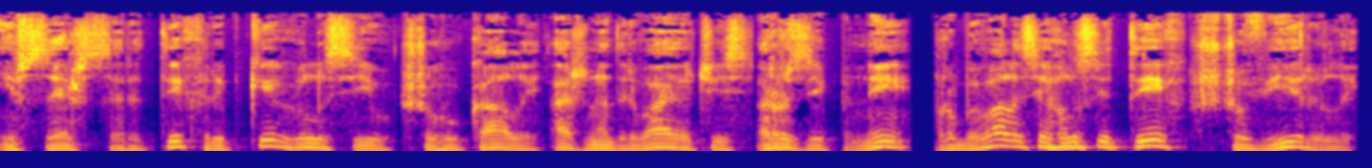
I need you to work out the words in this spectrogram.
І все ж серед тих хрипких голосів, що гукали, аж надриваючись, розіпни, пробивалися голоси тих, що вірили.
